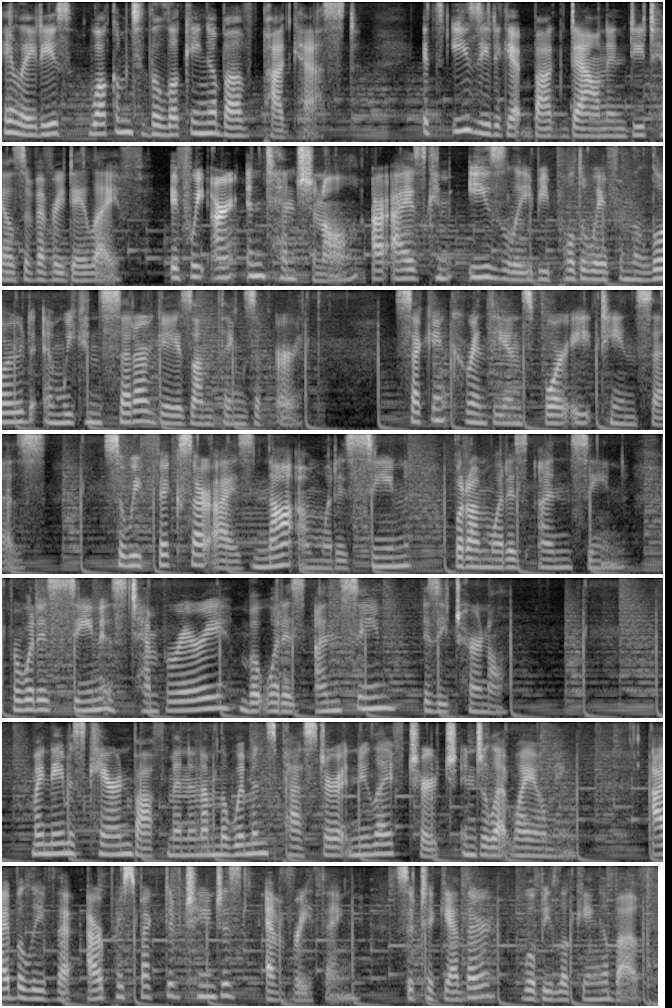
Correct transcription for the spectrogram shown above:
Hey, ladies, welcome to the Looking Above podcast. It's easy to get bogged down in details of everyday life. If we aren't intentional, our eyes can easily be pulled away from the Lord and we can set our gaze on things of earth. 2 Corinthians 4:18 says, "So we fix our eyes not on what is seen, but on what is unseen. For what is seen is temporary, but what is unseen is eternal." My name is Karen Boffman and I'm the women's pastor at New Life Church in Gillette, Wyoming. I believe that our perspective changes everything. So together, we'll be looking above.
